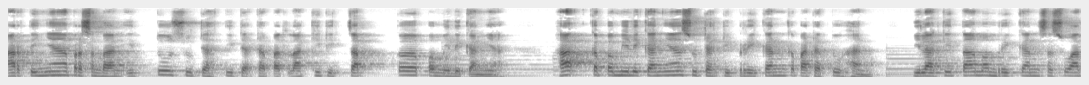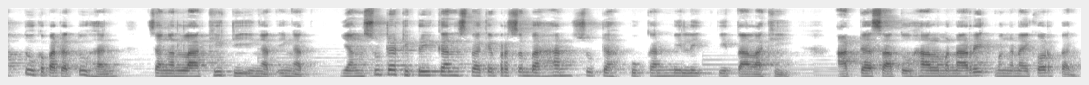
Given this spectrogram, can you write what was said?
Artinya persembahan itu sudah tidak dapat lagi dicap kepemilikannya. Hak kepemilikannya sudah diberikan kepada Tuhan. Bila kita memberikan sesuatu kepada Tuhan, jangan lagi diingat-ingat. Yang sudah diberikan sebagai persembahan sudah bukan milik kita lagi. Ada satu hal menarik mengenai korban.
